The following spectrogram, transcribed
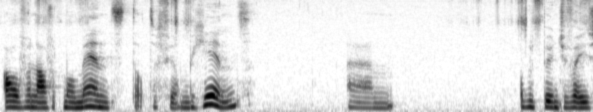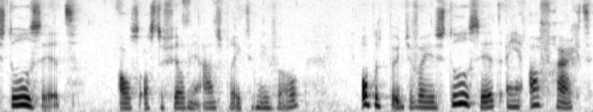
al vanaf het moment dat de film begint, um, op het puntje van je stoel zit, als, als de film je aanspreekt in ieder geval, op het puntje van je stoel zit en je afvraagt:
